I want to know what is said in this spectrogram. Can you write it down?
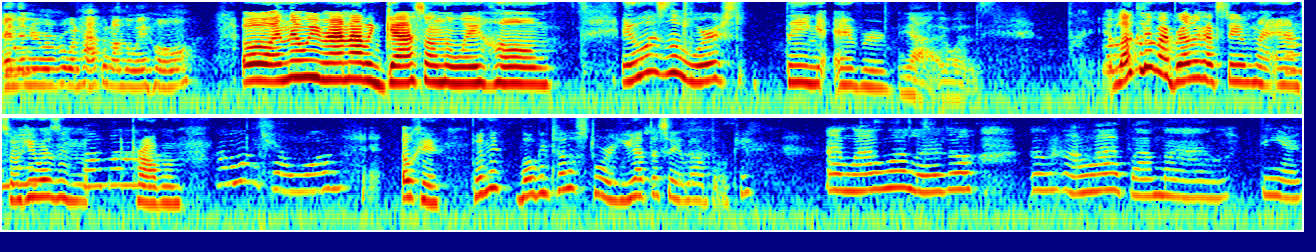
And then remember what happened on the way home? Oh, and then we ran out of gas on the way home. It was the worst thing ever. Yeah, it was. Luckily, my brother had stayed with my aunt, so he wasn't a problem. I want to kill one. Okay, let me, Logan, tell a story. You have to say it loud though, okay? I want one little. I want my end.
